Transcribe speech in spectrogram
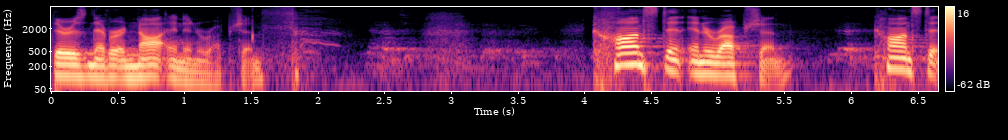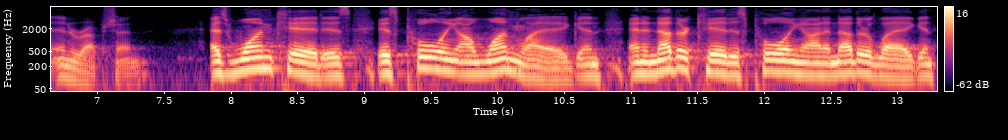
there is never not an interruption. constant interruption. Constant interruption as one kid is, is pulling on one leg and, and another kid is pulling on another leg and,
